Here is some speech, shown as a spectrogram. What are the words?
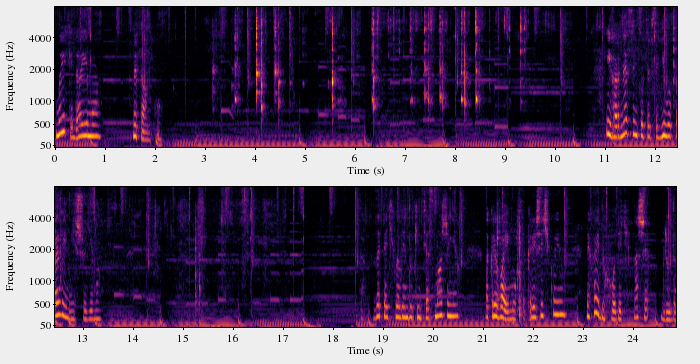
ми кидаємо сметанку. і гарнесенько це все діло перемішуємо. За 5 хвилин до кінця смаження накриваємо все кришечкою, нехай доходить наше блюдо.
